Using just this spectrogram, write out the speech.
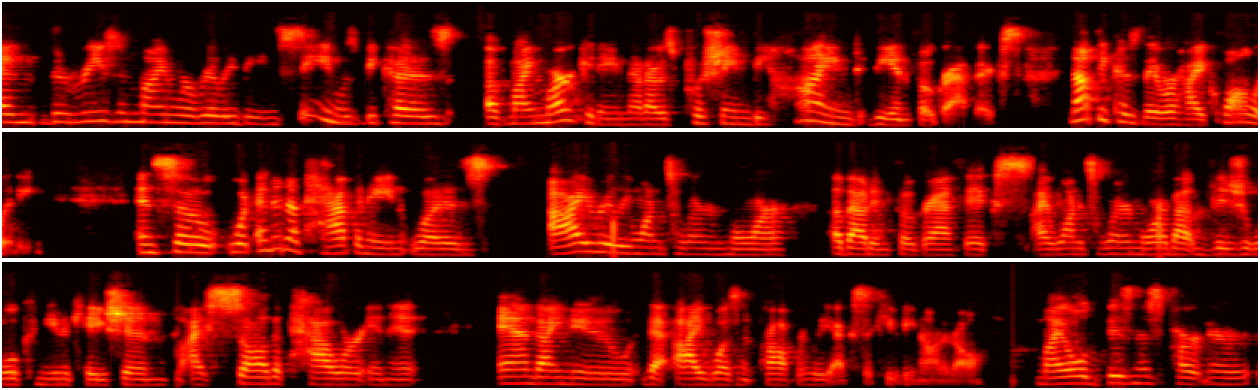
And the reason mine were really being seen was because of my marketing that I was pushing behind the infographics, not because they were high quality. And so what ended up happening was I really wanted to learn more about infographics. I wanted to learn more about visual communication. I saw the power in it and I knew that I wasn't properly executing on it all. My old business partner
